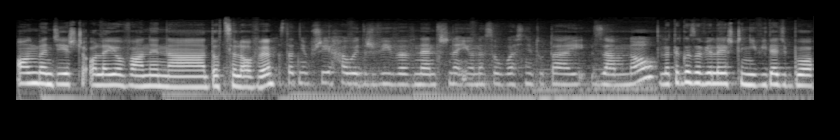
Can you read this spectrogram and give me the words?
On będzie jeszcze olejowany na docelowy. Ostatnio przyjechały drzwi wewnętrzne i one są właśnie tutaj za mną. Dlatego za wiele jeszcze nie widać, bo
